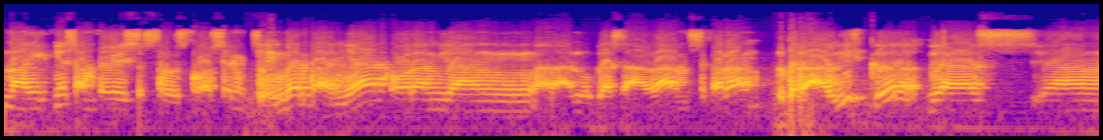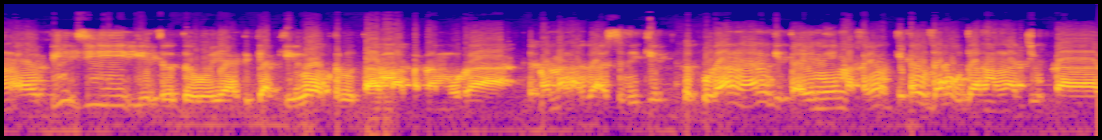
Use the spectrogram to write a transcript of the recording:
naiknya sampai 100%. Sehingga banyak orang yang anu gas alam sekarang beralih ke gas yang LPG gitu tuh yang 3 kilo terutama karena murah. Memang agak sedikit kekurangan kita ini makanya kita udah udah mengajukan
